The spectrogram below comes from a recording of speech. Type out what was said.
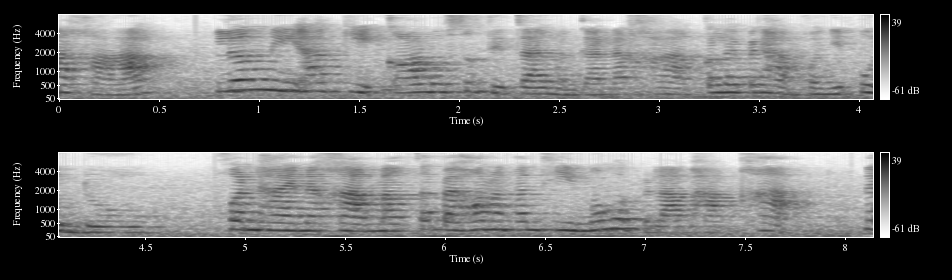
ล่ะคะ เรื่องนี้อากิก็รู้สึกติดใจเหมือนกันนะคะ ก็เลยไปถามคนญี่ปุ่นดู คนไทยนะคะมักจะไปห้องน้ำทันทีเมื่อหมดเวลาพักค่ะ ใน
